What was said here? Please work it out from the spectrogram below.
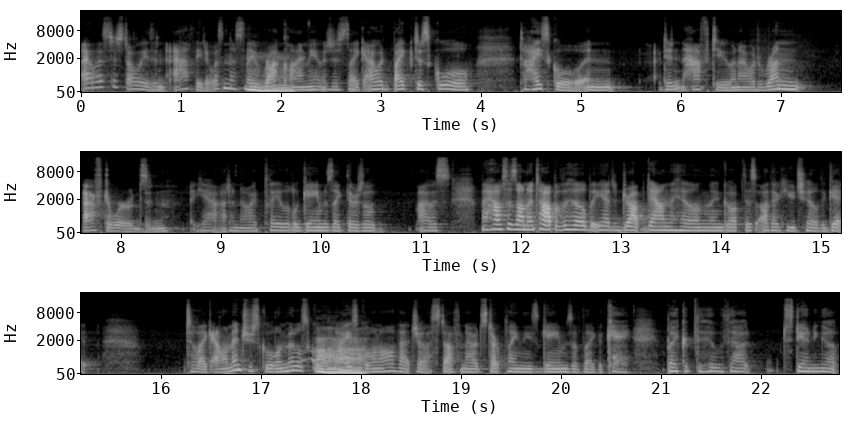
I was just always an athlete. It wasn't necessarily Mm-hmm. rock climbing. It was just like I would bike to school, to high school, and I didn't have to, and I would run afterwards, and yeah, I don't know. I'd play little games like there's a, I was my house is on the top of the hill, but you had to drop down the hill and then go up this other huge hill to get to like elementary school and middle school and high Uh-huh. school and all that just stuff. And I would start playing these games of like, okay, bike up the hill without standing up,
